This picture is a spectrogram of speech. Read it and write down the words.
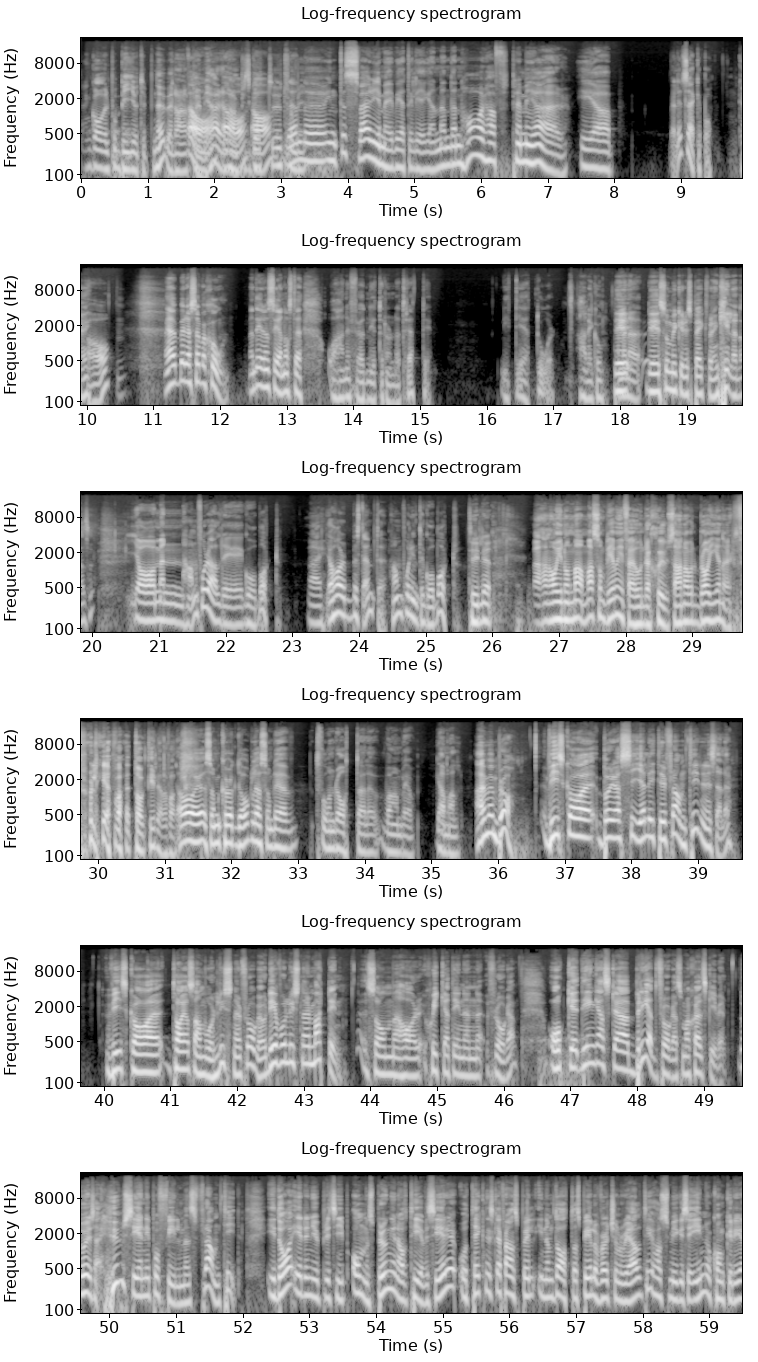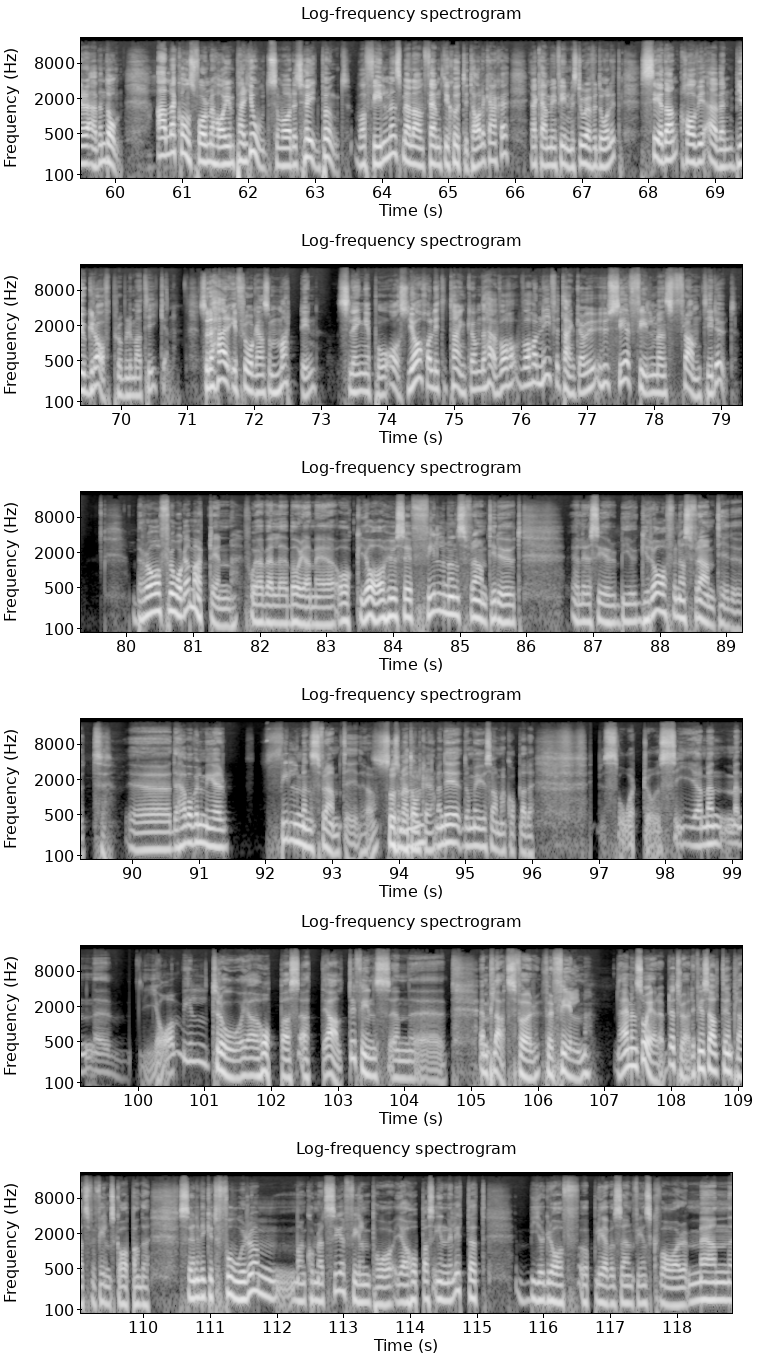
Den går väl på bio typ nu eller har den haft premiär? Eller har den precis gått ut från den, bio? eh, inte Sverige mig veterligen, men den har haft premiär, är jag väldigt säker på. Okej. Ja. Men jag- med reservation. Men det är den senaste. Och han är född 1930. 91 år. Han är cool. Det, Men, eh, det är så mycket respekt för den killen alltså. Ja, men han får aldrig gå bort. Nej, Jag har bestämt det. Han får inte gå bort. tydligen. Men han har ju någon mamma som blev ungefär 107 så han har väl bra gener för att leva ett tag till i alla fall. Ja, som Kirk Douglas som blev 208 eller vad han blev gammal. Nej men bra. Vi ska börja sia lite i framtiden istället. Vi ska ta oss an vår lyssnarfråga och det är vår lyssnare Martin som har skickat in en fråga. Och eh, det är en ganska bred fråga som han själv skriver. Då är det så här, hur ser ni på filmens framtid? Idag är den ju i princip omsprungen av tv-serier och tekniska framspel inom dataspel och virtual reality har smugit sig in och konkurrerar även dem. Alla konstformer har ju en period som var dess höjdpunkt. Var filmens mellan 50 och 70-talet kanske? Jag kan min filmhistoria för dåligt. Sedan har vi även biografproblematiken. Så det här är frågan som Martin slänger på oss. Jag har lite tankar om det här. Vad, vad har ni för tankar? Hur, hur ser filmens framtid ut? Bra fråga Martin, får jag väl börja med. Och ja, hur ser filmens framtid ut? Eller ser biografernas framtid ut? Eh, det här var väl mer filmens framtid. Ja. Så som jag Mm, tolkar det. Men det, de är ju sammankopplade. Svårt att sia, men, men eh, jag vill tro och jag hoppas att det alltid finns en, eh, en plats för, för film. Nej men så är det, det tror jag. Det finns alltid en plats för filmskapande. Sen vilket forum man kommer att se film på, jag hoppas innerligt att biografupplevelsen finns kvar. Men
